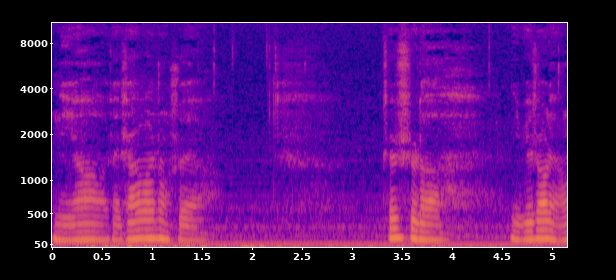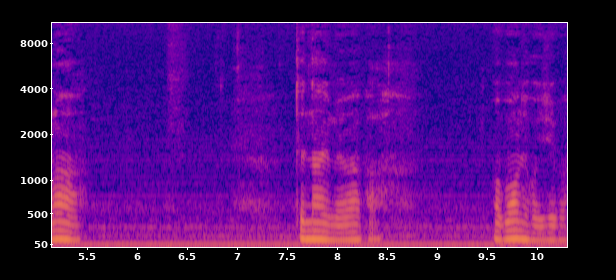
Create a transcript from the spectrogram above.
你要在沙发上睡啊？真是的，你别着凉了。真拿你没办法，我抱你回去吧。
